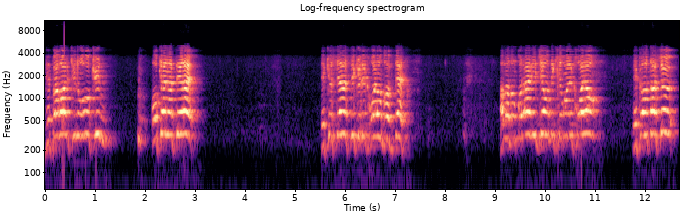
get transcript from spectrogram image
des paroles qui n'ont aucune, aucun intérêt, et que c'est ainsi que les croyants doivent être. Alors dans le Coran, il dit en décrivant les croyants, et quant à ceux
